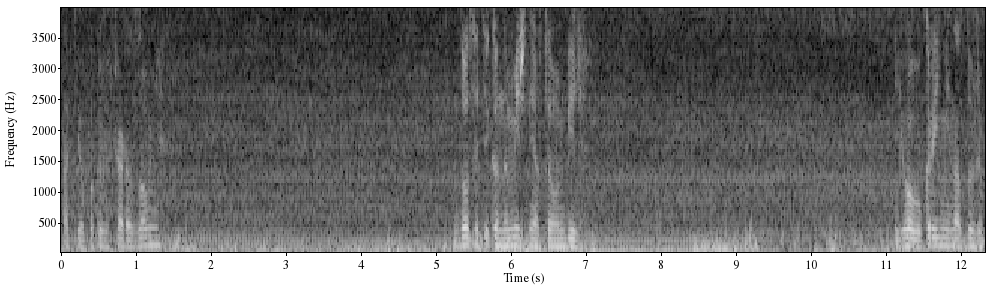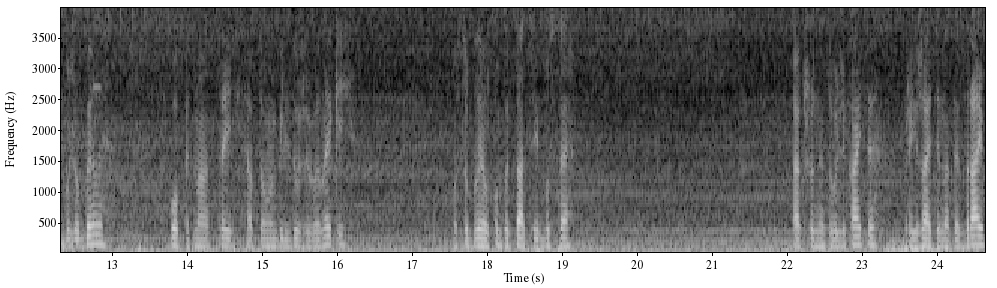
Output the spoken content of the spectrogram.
Так, його покажу ще раз ззовні. Досить економічний автомобіль. Його в Україні нас дуже полюбили. Попит на цей автомобіль дуже великий, особливо в комплектації бусе. Так що не зволікайте, приїжджайте на тест-драйв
